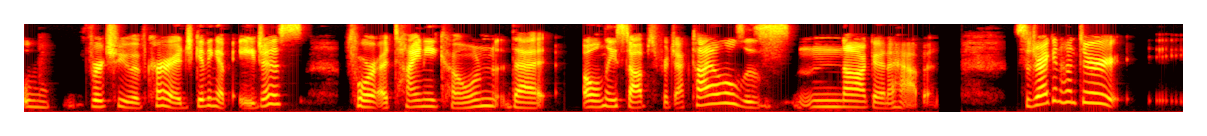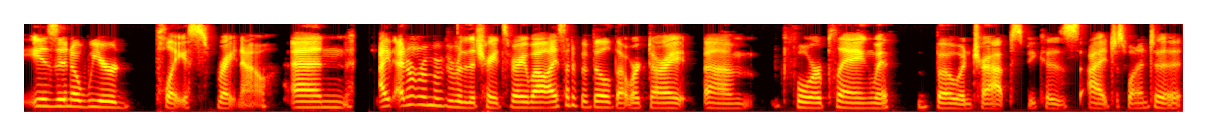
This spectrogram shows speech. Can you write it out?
w- Virtue of Courage, giving up Aegis for a tiny cone that only stops projectiles is not gonna happen. So Dragon Hunter is in a weird place right now. And I, I don't remember the traits very well. I set up a build that worked all right um, for playing with bow and traps because I just wanted to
